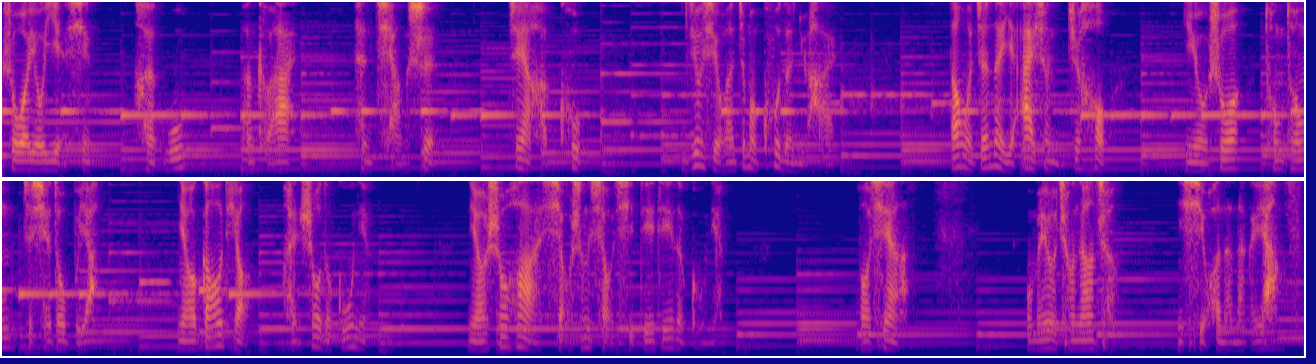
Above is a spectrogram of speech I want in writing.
说我有野性，很污，很可爱，很强势，这样很酷，你就喜欢这么酷的女孩。当我真的也爱上你之后。你又说，通通这些都不要，你要高挑、很瘦的姑娘，你要说话小声、小气嗲嗲的姑娘。抱歉啊，我没有成长成你喜欢的那个样子。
